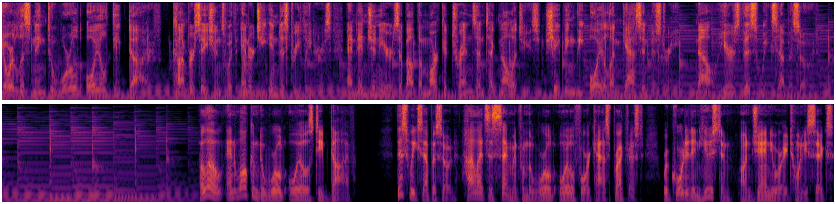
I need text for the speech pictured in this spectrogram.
You're listening to World Oil Deep Dive conversations with energy industry leaders and engineers about the market trends and technologies shaping the oil and gas industry. Now, here's this week's episode. Hello, and welcome to World Oil's Deep Dive. This week's episode highlights a segment from the World Oil Forecast Breakfast, recorded in Houston on January 26,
